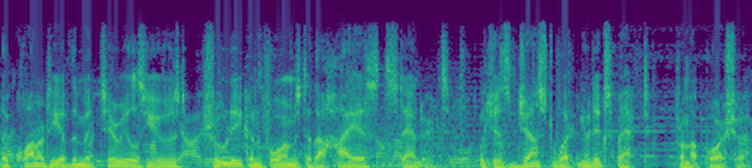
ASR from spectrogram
The quality of the materials used truly conforms to the highest standards, which is just what you'd expect from a Porsche.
